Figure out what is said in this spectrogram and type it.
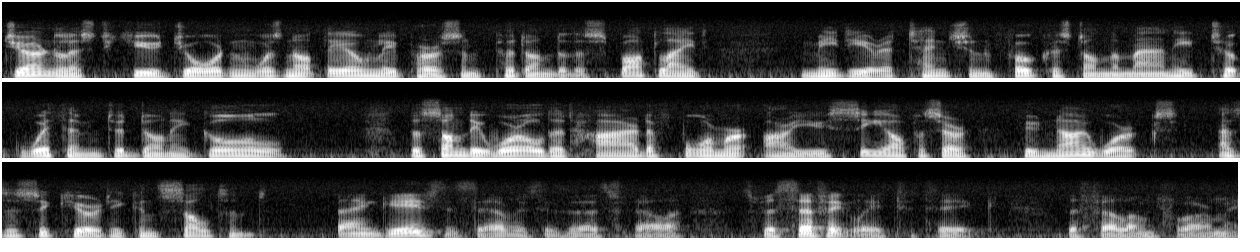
Journalist Hugh Jordan was not the only person put under the spotlight. Media attention focused on the man he took with him to Donegal. The Sunday World had hired a former RUC officer who now works as a security consultant. I engaged the services of this fella specifically to take the film for me.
